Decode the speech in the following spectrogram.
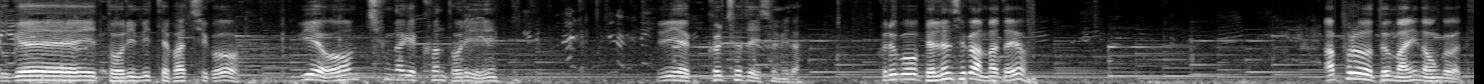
두 개의 돌이 밑에 받치고 위에 엄청나게 큰 돌이 위에 걸쳐져 있습니다. 그리고 밸런스가 안 맞아요. 앞으로 더 많이 나온 것 같아.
